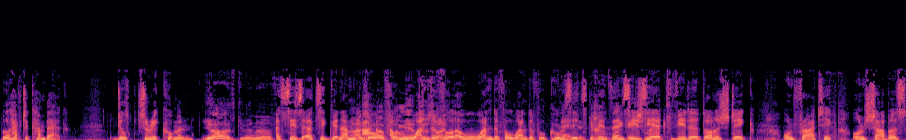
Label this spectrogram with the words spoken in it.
We'll have to come back. Du zurückkommen. Ja, es gewinne. Es ist, es ist gewinn am- Hannover a, von wonderful, a wonderful, wonderful Nein, es Kumzits. ist gewinn sehr Und sie Geschmack. sieht wieder Donnerstag und Freitag und Schabbos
